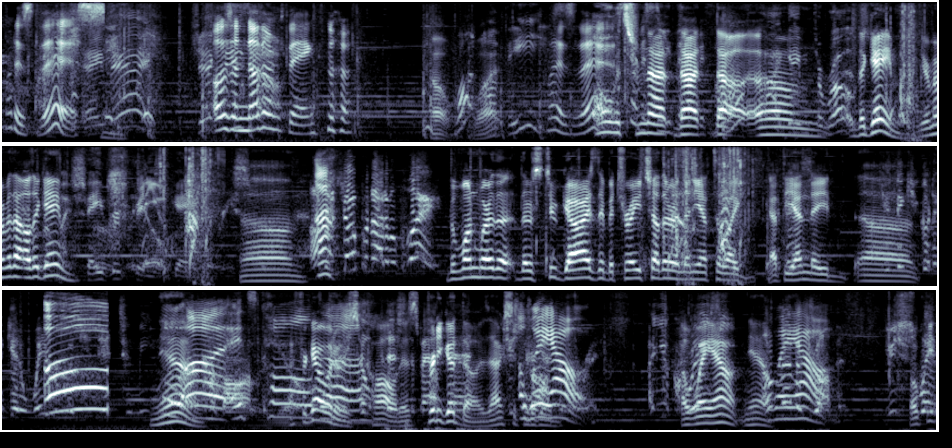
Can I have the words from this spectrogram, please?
What is this? Hey, Oh, there's another out. thing. Oh, What, what? what is this? Oh, it's from that, that, that that, I gave it um, the game. You remember that other game? My favorite video game. Um, Ah, the one where the there's two guys, they betray each other, and then you have to, like, at the end, they, uh, yeah. uh, it's called. I forgot what it was uh, called. It's pretty good, though. It's actually A pretty way good. out. A way out, A yeah. way out. Poki?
